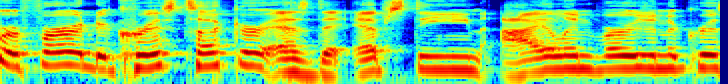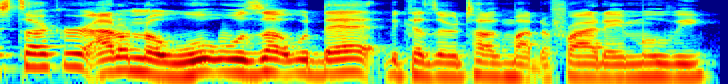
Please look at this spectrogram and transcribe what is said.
referred to Chris Tucker as the Epstein Island version of Chris Tucker. I don't know what was up with that because they were talking about the Friday movie.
